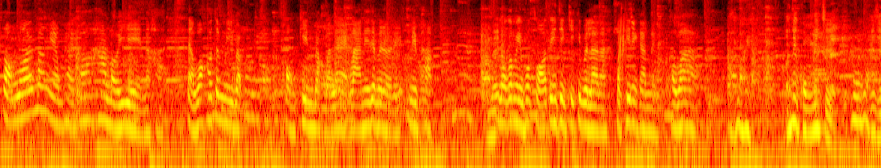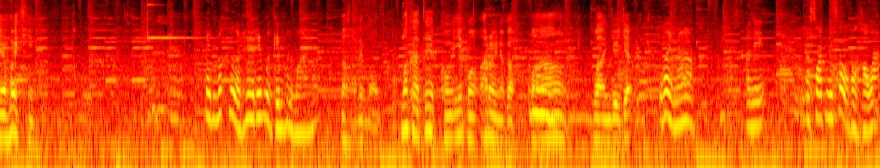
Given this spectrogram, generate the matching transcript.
200บ้างอย่างแพงก็ 500 เยนนะคะ แต่ว่าเขาจะมีแบบของกินแบบมาแลกร้านนี้จะเป็นแบบนี้มีผักねแล้วก็มีพวกซอสจริงๆกิ๊กกินไปแล้วนะเขากินอีกกันหนึ่งเพราะว่าอร่อย อันนี้ของมิจิมิจิยังไม่กิน เป็นมะเขือเทศได้เหมือนกินผลไม้อะอ่บอกมะเขือเทศของญี่ปุ่นอร่อยนะครับหวานหวานเยอะแยะอร่อยมาก อันนี้ซอสมิโซะของเขาอะ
